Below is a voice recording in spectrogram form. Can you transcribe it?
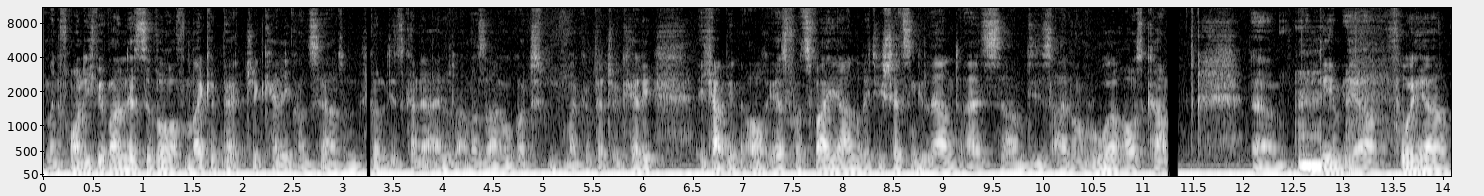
Meine Frau und ich, wir waren letzte Woche auf dem Michael Patrick Kelly Konzert und, jetzt kann der ein oder andere sagen, oh Gott, Michael Patrick Kelly. Ich habe ihn auch erst vor zwei Jahren richtig schätzen gelernt, als ähm, dieses Album Ruhe rauskam, ähm, in dem er vorher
